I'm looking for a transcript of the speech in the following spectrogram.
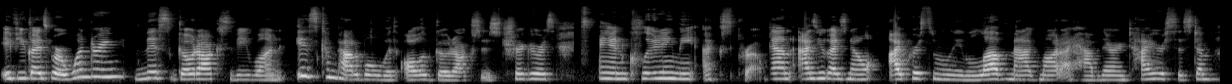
If you guys were wondering, this Godox V1 is compatible with all of Godox's triggers, including the X Pro. And as you guys know, I personally love MagMod. I have their entire system,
